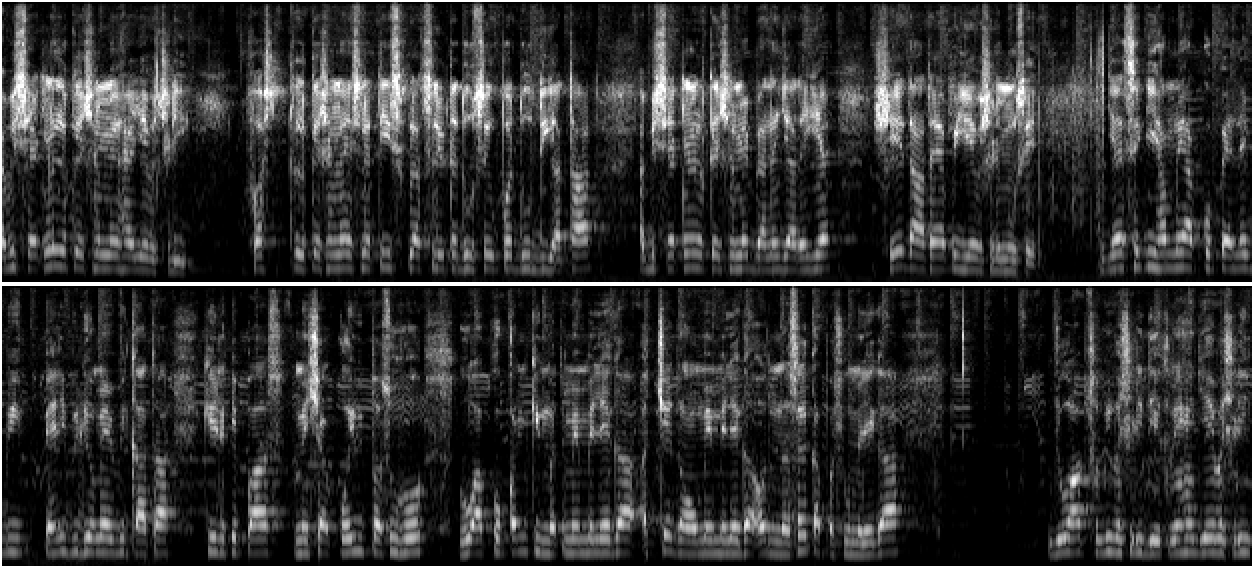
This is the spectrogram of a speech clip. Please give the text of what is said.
अभी सेकंड लोकेशन में है ये बछड़ी फ़र्स्ट लोकेशन में इसने 30 प्लस लीटर दूध से ऊपर दूध दिया था। अभी सेकंड लोकेशन में बयाने जा रही है। छः दांत है अभी ये बछड़ी मुँह से। जैसे कि हमने आपको पहले भी, पहली वीडियो में भी कहा था कि इनके पास हमेशा कोई भी पशु हो, वो आपको कम कीमत में मिलेगा, अच्छे गाँव में मिलेगा और नस्ल का पशु मिलेगा। जो आप सभी बछड़ी देख रहे हैं, ये बछड़ी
